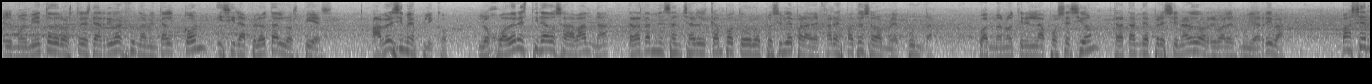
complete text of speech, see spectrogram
El movimiento de los tres de arriba es fundamental con y sin la pelota en los pies. A ver si me explico. Los jugadores tirados a la banda tratan de ensanchar el campo todo lo posible para dejar espacios al hombre punta. Cuando no tienen la posesión, tratan de presionar a los rivales muy arriba. Va a ser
